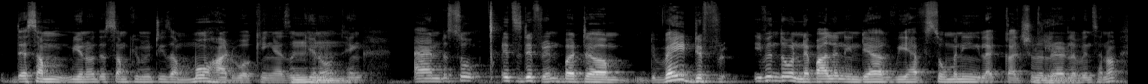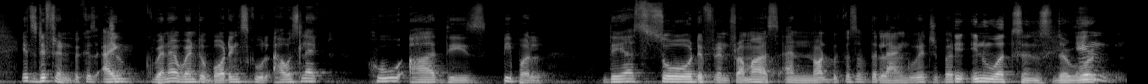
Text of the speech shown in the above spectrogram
there's some you know, there's some communities are more hardworking as a you know Mm-hmm. thing, and so it's different, but um, very different. Even though Nepal and India, we have so many like cultural relevance and all, it's different because I when I went to boarding school, I was like, who are these people? They are so different from us, and not because of the language, but In, in what sense? Their work. in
